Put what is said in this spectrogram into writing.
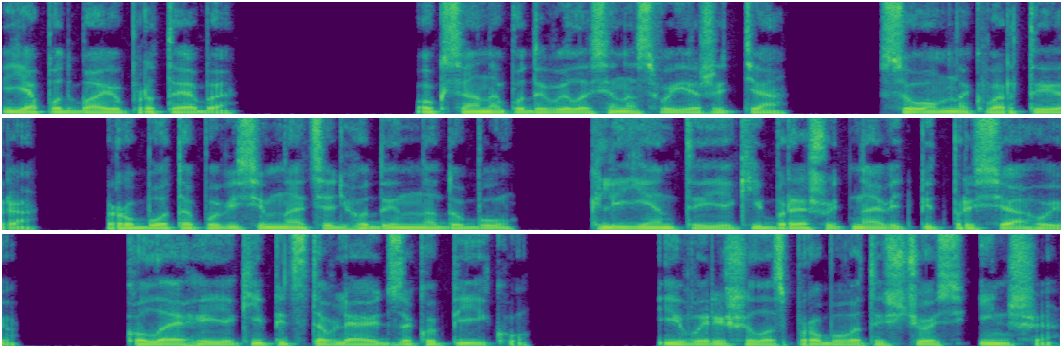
Я подбаю про тебе. Оксана подивилася на своє життя соомна квартира, робота по 18 годин на добу, клієнти, які брешуть навіть під присягою, колеги, які підставляють за копійку, і вирішила спробувати щось інше.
